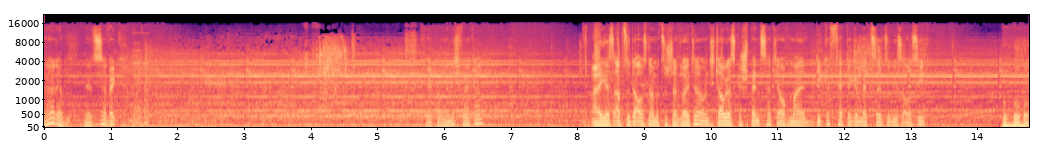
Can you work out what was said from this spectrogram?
Oder? Der, jetzt ist er weg. Okay, kommen wir nicht weiter. Ah, hier ist absoluter Ausnahmezustand, Leute. Und ich glaube, das Gespenst hat ja auch mal dicke, fette gemetzelt, so wie es aussieht. Hohoho.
